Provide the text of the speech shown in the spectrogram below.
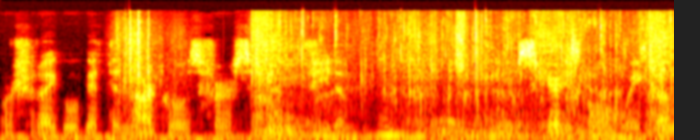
Or should I go get the narcos first and then feed him? I'm scared he's gonna wake up.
